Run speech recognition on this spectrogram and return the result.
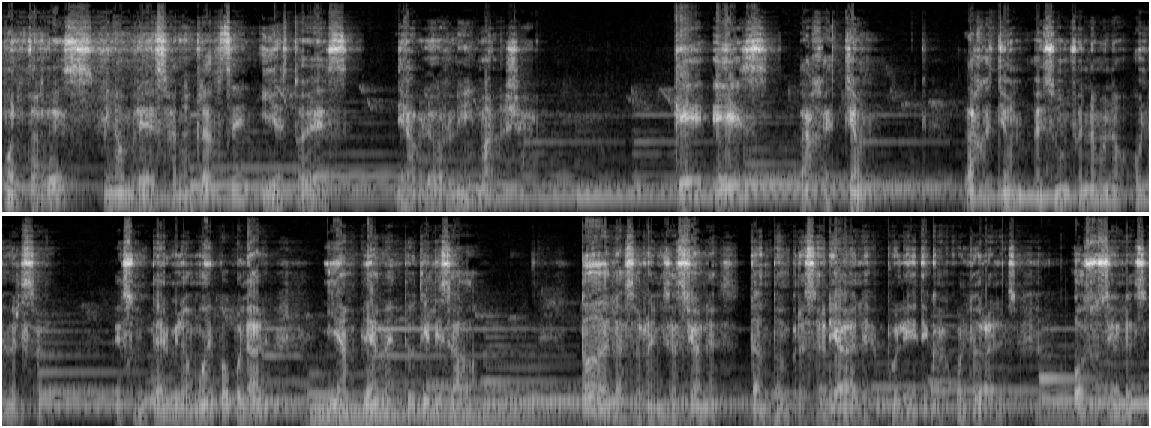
Buenas tardes, mi nombre es Alan Clapsen y esto es Diablo Learning Manager. ¿Qué es la gestión? La gestión es un fenómeno universal, es un término muy popular y ampliamente utilizado. Todas las organizaciones, tanto empresariales, políticas, culturales o sociales,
